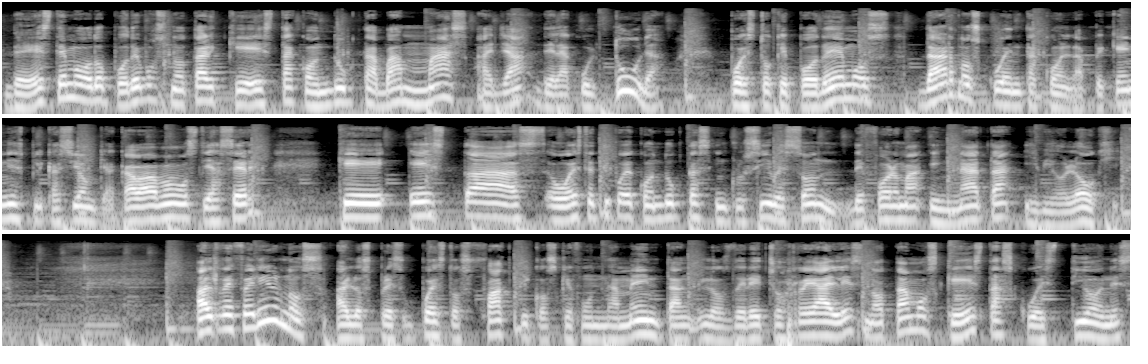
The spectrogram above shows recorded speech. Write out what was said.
de este modo podemos notar que esta conducta va más allá de la cultura, puesto que podemos darnos cuenta con la pequeña explicación que acabamos de hacer que estas o este tipo de conductas inclusive son de forma innata y biológica. Al referirnos a los presupuestos fácticos que fundamentan los derechos reales, notamos que estas cuestiones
